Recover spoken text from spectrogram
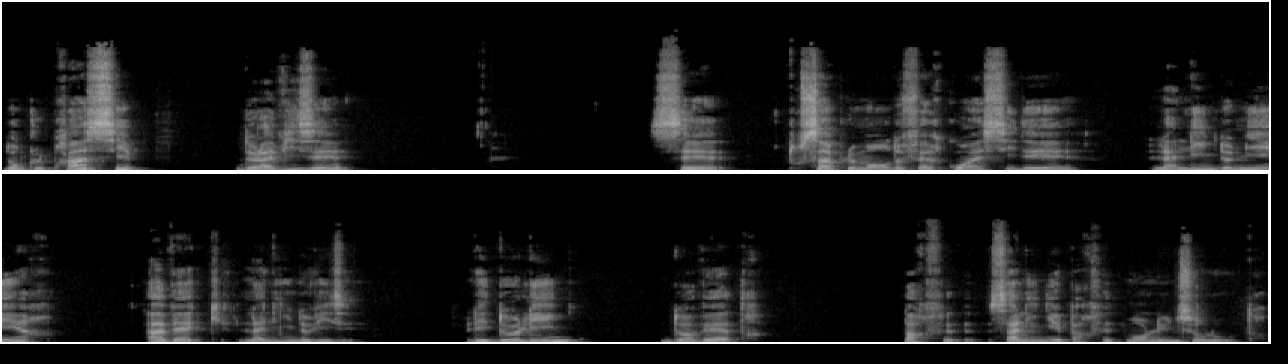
Donc le principe de la visée, c'est tout simplement de faire coïncider la ligne de mire avec la ligne de visée. Les deux lignes doivent être s'aligner parfaitement l'une sur l'autre.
